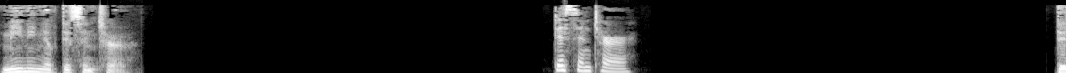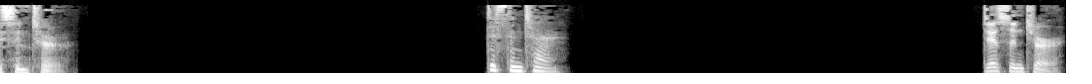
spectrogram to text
Meaning of disinter. disinter, Disinter. disinter, Disinter.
